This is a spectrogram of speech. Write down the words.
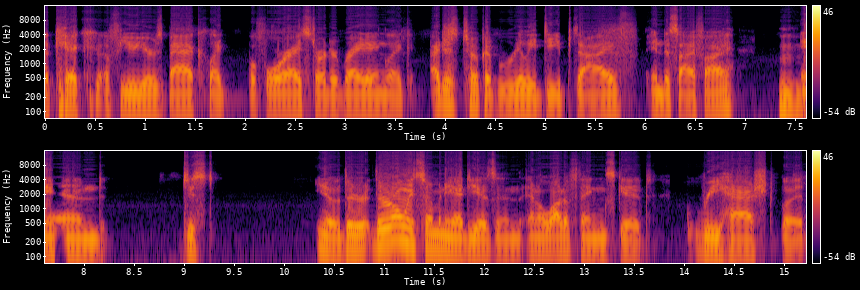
a kick a few years back, like before I started writing. Like I just took a really deep dive into sci-fi, and just you know there there are only so many ideas, and and a lot of things get rehashed, but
